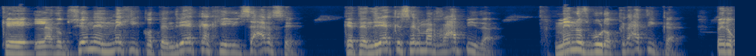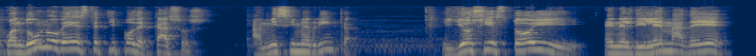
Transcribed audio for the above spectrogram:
que la adopción en México tendría que agilizarse, que tendría que ser más rápida, menos burocrática. Pero cuando uno ve este tipo de casos, a mí sí me brinca. Y yo sí estoy en el dilema de,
